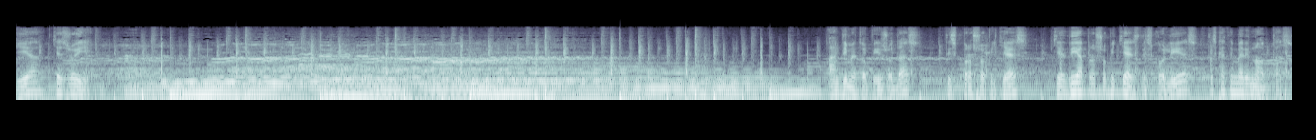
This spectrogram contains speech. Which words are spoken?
Ψυχολογία και ζωή αντιμετωπίζοντας τις προσωπικές και διαπροσωπικές δυσκολίες της καθημερινότητας.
